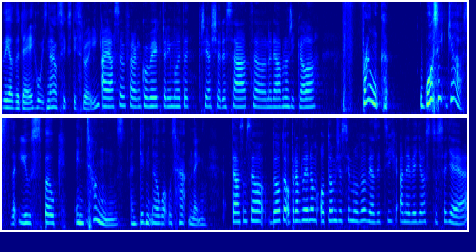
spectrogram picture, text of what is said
the other day, who is now 63, A já jsem Frankovi, který mu je teď 63, eh, nedávno říkala, Frank, was it just that you spoke in tongues and didn't know what was happening? ptala jsem se bylo to opravdu jenom o tom, že jsi mluvil v jazycích a nevěděl, co se děje?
